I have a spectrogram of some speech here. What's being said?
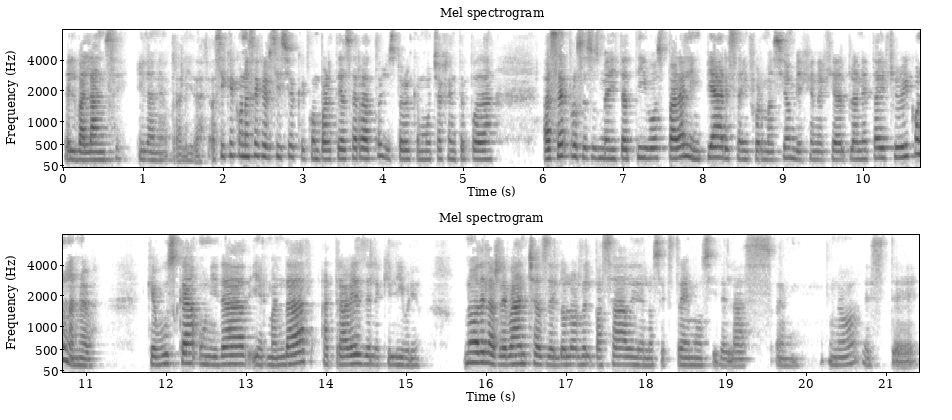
el balance y la neutralidad. Así que con ese ejercicio que compartí hace rato, yo espero que mucha gente pueda hacer procesos meditativos para limpiar esa información vieja energía del planeta y fluir con la nueva que busca unidad y hermandad a través del equilibrio, no de las revanchas del dolor del pasado y de los extremos y de las em, este,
